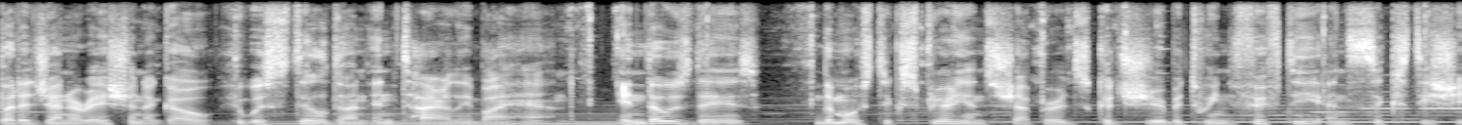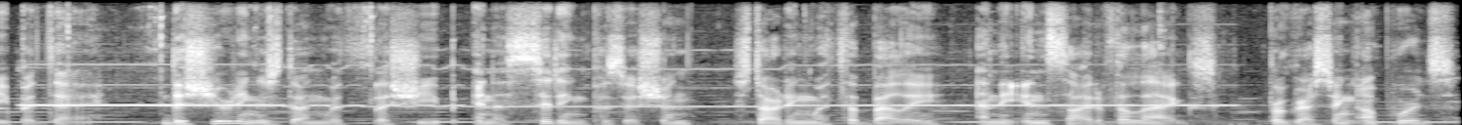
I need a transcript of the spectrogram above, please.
but a generation ago, it was still done entirely by hand. In those days, the most experienced shepherds could shear between 50 and 60 sheep a day. The shearing is done with the sheep in a sitting position, starting with the belly and the inside of the legs, progressing upwards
